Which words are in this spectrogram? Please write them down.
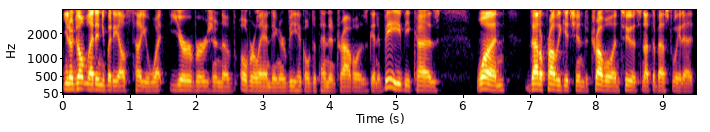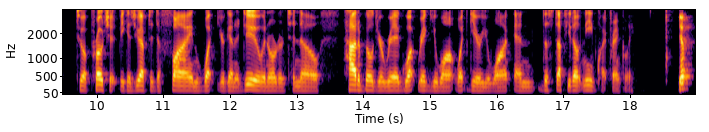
you know, don't let anybody else tell you what your version of overlanding or vehicle dependent travel is going to be because one, that'll probably get you into trouble and two, it's not the best way to to approach it because you have to define what you're going to do in order to know how to build your rig, what rig you want, what gear you want and the stuff you don't need quite frankly. Yep.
